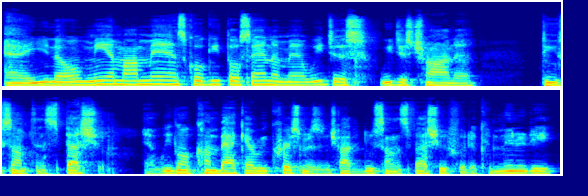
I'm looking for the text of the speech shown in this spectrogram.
And, you know, me and my man's Coquito Santa, man, we just, we just trying to do something special. And we're to come back every Christmas and try to do something special for the community,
